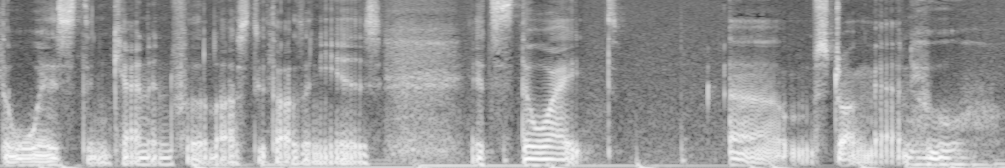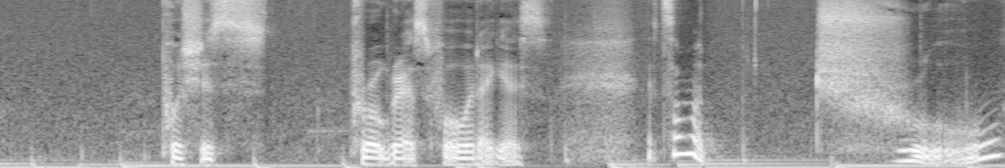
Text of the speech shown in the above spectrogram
the Western canon for the last 2,000 years, it's the white um, strong man who pushes progress forward, I guess. It's somewhat true,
